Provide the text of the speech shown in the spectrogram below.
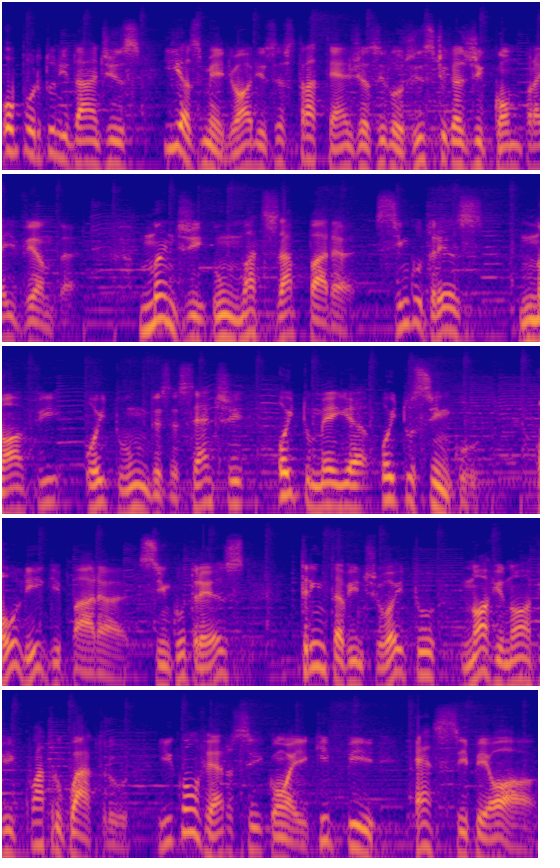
oportunidades e as melhores estratégias e logísticas de compra e venda. Mande um WhatsApp para 53 98117 8685 ou ligue para 53 3028 9944 e converse com a equipe SPO.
